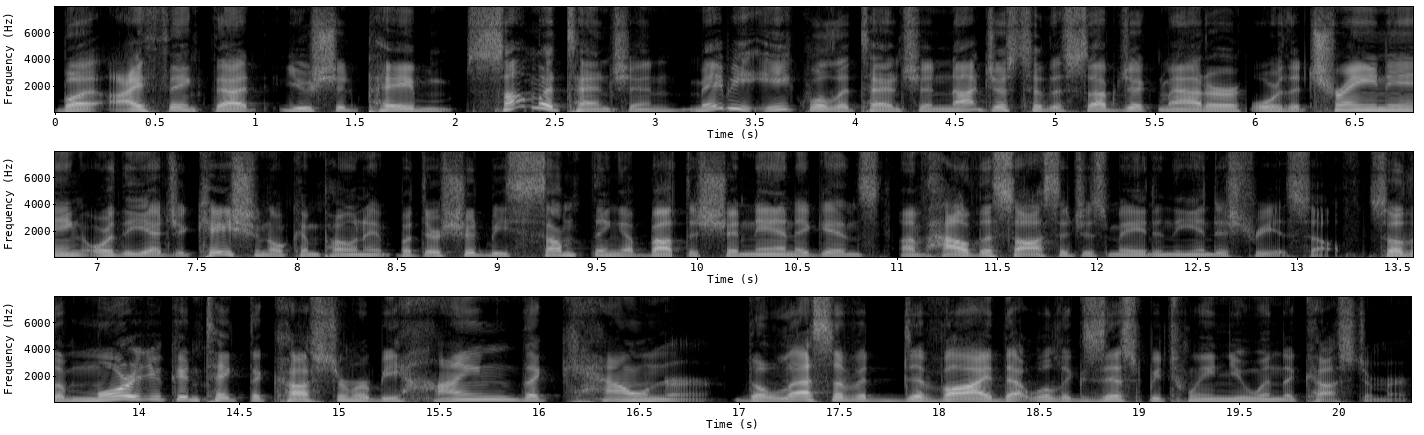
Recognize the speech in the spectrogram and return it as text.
But I think that you should pay some attention, maybe equal attention, not just to the subject matter or the training or the educational component, but there should be something about the shenanigans of how the sausage is made in the industry itself. So the more you can take the customer behind the counter, the less of a divide that will exist between you and the customer.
